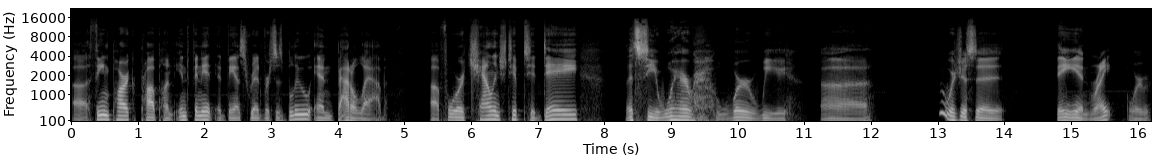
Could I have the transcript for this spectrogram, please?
uh, Theme Park, Prop Hunt Infinite, Advanced Red versus Blue, and Battle Lab. Uh, for challenge tip today, let's see where were we. Uh, we're just a day in, right? Or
